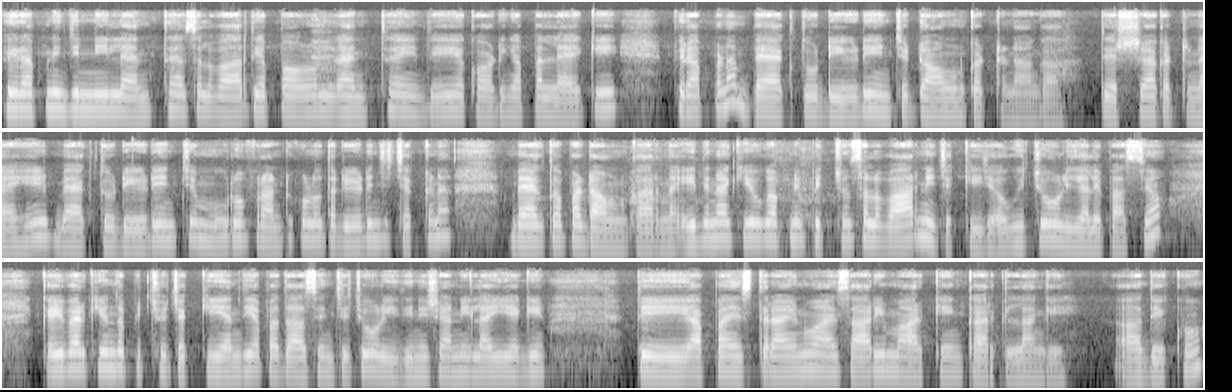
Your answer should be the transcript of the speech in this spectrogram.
ਫਿਰ ਆਪਣੀ ਜਿੰਨੀ ਲੈਂਥ ਹੈ ਸਲਵਾਰ ਦੀ, ਆਪਾਂ ਉਹ ਲੈਂਥ ਦੇ ਅਕੋਰਡਿੰਗ ਆਪਾਂ ਲੈ ਕੇ, ਫਿਰ ਆਪਣਾ ਬੈਕ ਤੋਂ 1.5 ਇੰਚ ਡਾਊਨ ਕੱਟਣਾਗਾ ਤਿਰਛਾ ਕੱਟਣਾ ਇਹ ਬੈਕ ਤੋਂ 1.5 ਇੰਚ ਮੂਰੋਂ ਫਰੰਟ ਕੋਲੋਂ ਤਾਂ 1.5 ਇੰਚ ਚੱਕਣਾ ਬੈਕ ਤੋਂ ਆਪਾਂ ਡਾਊਨ ਕਰਨਾ। ਇਹਦੇ ਨਾਲ ਕੀ ਹੋਊਗਾ, ਆਪਣੇ ਪਿੱਛੋਂ ਸਲਵਾਰ ਨਹੀਂ ਚੱਕੀ ਜਾਊਗੀ, ਝੋਲੀ ਵਾਲੇ ਪਾਸਿਓਂ। ਕਈ ਵਾਰ ਕੀ ਹੁੰਦਾ, ਪਿੱਛੋਂ ਚੱਕੀ ਜਾਂਦੀ ਆਪਾਂ 10 ਇੰਚ ਝੋਲੀ ਦੀ ਨਿਸ਼ਾਨੀ ਲਾਈ ਹੈਗੀ। ਤੇ ਆਪਾਂ ਇਸ ਤਰ੍ਹਾਂ ਇਹਨੂੰ ਆ ਸਾਰੀ ਮਾਰਕਿੰਗ ਕਰ ਲਾਂਗੇ। ਆ ਦੇਖੋ,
